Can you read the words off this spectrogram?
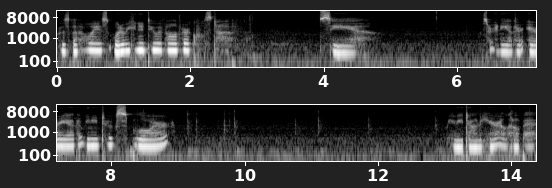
Because otherwise, what are we going to do with all of our cool stuff? Let's see. Is there any other area that we need to explore? Maybe down here a little bit.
